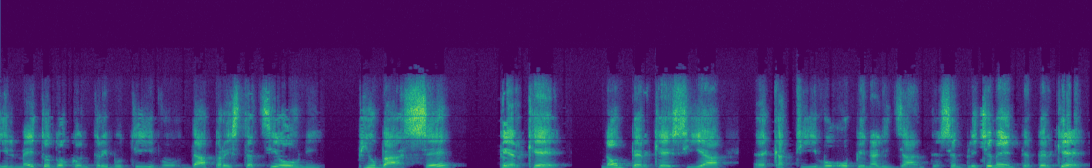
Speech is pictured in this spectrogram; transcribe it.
il metodo contributivo dà prestazioni più basse perché non perché sia eh, cattivo o penalizzante, semplicemente perché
